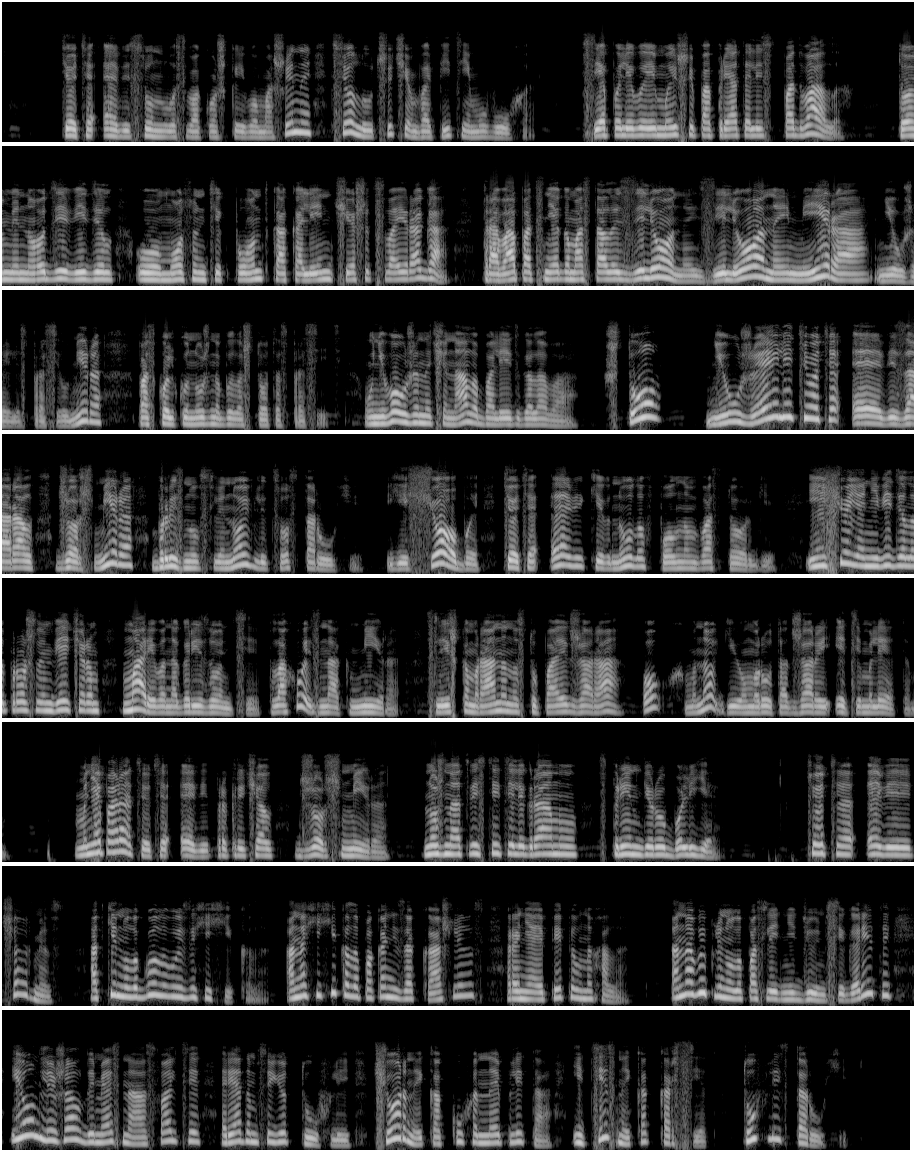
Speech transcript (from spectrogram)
Тетя Эви сунулась в окошко его машины все лучше, чем вопить ему в ухо. Все полевые мыши попрятались в подвалах. Томми Ноди видел у Мосунтик-Понт, как олень чешет свои рога. Трава под снегом осталась зеленой. Зеленой, Мира! Неужели? Спросил Мира, поскольку нужно было что-то спросить. У него уже начинала болеть голова. Что? «Неужели тетя Эви?» — заорал Джордж Мира, брызнув слюной в лицо старухи. «Еще бы!» — тетя Эви кивнула в полном восторге. «И еще я не видела прошлым вечером Марева на горизонте. Плохой знак мира. Слишком рано наступает жара. Ох, многие умрут от жары этим летом». «Мне пора, тетя Эви!» — прокричал Джордж Мира. «Нужно отвезти телеграмму Спрингеру Болье». Тетя Эви Чармилс откинула голову и захихикала. Она хихикала, пока не закашлялась, роняя пепел на халат. Она выплюнула последний дюйм сигареты, и он лежал, дымясь на асфальте, рядом с ее туфлей, черной, как кухонная плита, и тесной, как корсет, туфлей старухи.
